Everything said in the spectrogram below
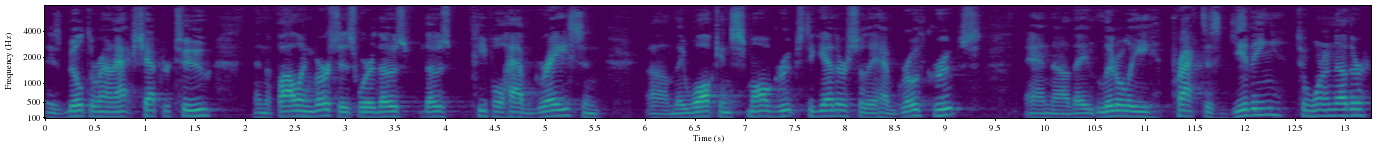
is built around Acts chapter 2 and the following verses where those, those people have grace and um, they walk in small groups together, so they have growth groups and uh, they literally practice giving to one another.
